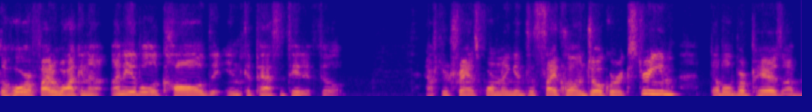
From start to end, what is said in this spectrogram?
The horrified Wakana unable to call the incapacitated Philip. After transforming into Cyclone Joker Extreme, Double prepares a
